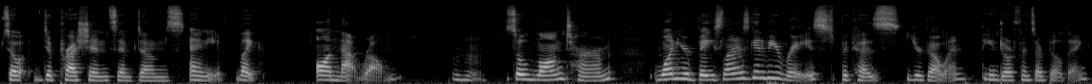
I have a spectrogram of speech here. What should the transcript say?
So, depression symptoms, any of like on that realm. Mm-hmm. So, long term, one, your baseline is going to be raised because you're going, the endorphins are building.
